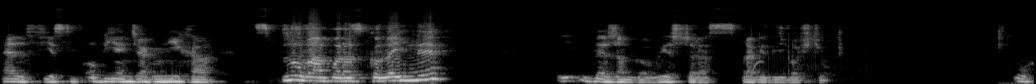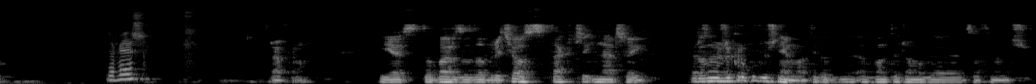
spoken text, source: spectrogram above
elf jest w objęciach mnicha, spluwam po raz kolejny i uderzam go jeszcze raz sprawiedliwością. Uch, Trafiasz? trafiam. Jest to bardzo dobry cios, tak czy inaczej. Rozumiem, że kroków już nie ma, tego advantage'a mogę cofnąć.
